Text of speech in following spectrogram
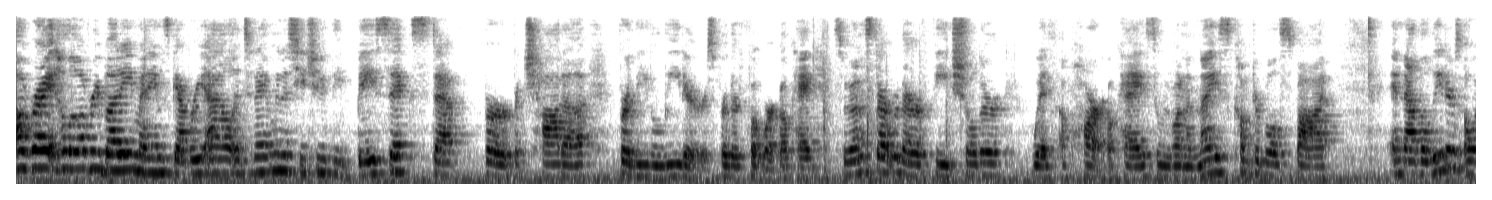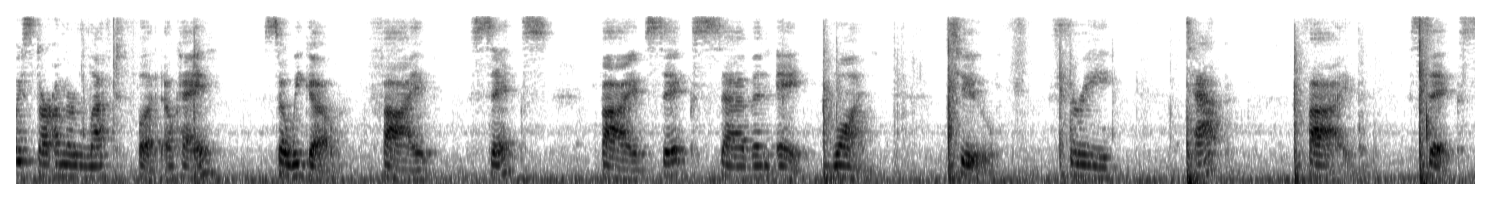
All right, hello everybody. My name is Gabrielle and today I'm going to teach you the basic step for bachata for the leaders, for their footwork, okay? So we want to start with our feet shoulder width apart, okay? So we want a nice comfortable spot. And now the leaders always start on their left foot, okay? So we go five, six, five, six, seven, eight. One, two, three, tap, five, six,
